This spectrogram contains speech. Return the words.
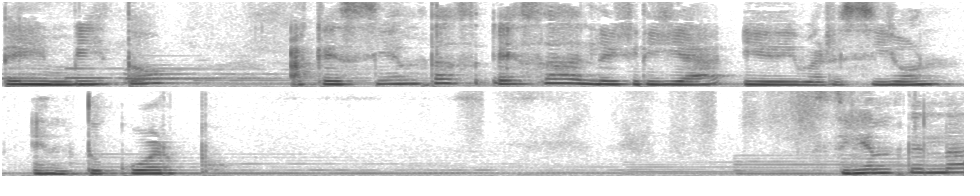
Te invito a que sientas esa alegría y diversión en tu cuerpo. Siéntela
